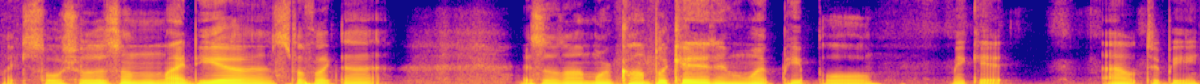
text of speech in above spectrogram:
Like socialism, idea, stuff like that. It's a lot more complicated than what people make it out to be.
